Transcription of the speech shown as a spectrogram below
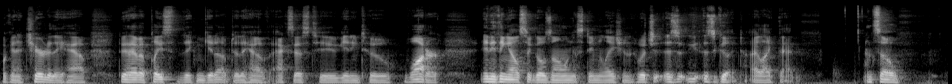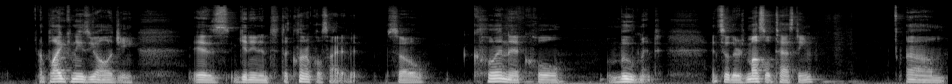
what kind of chair do they have, do they have a place that they can get up, do they have access to getting to water, anything else that goes on with stimulation, which is is good. I like that. And so, applied kinesiology is getting into the clinical side of it. So clinical movement. And so there's muscle testing. Um,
